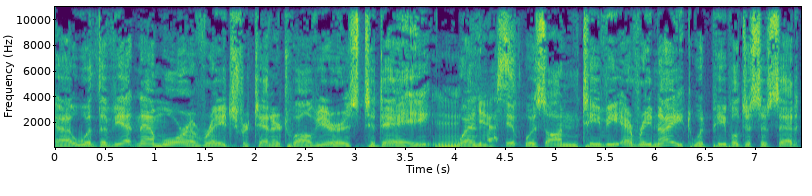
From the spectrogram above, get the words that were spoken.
uh, would the Vietnam War have raged for 10 or 12 years today when Yes. it was on TV every night? Would people just have said,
